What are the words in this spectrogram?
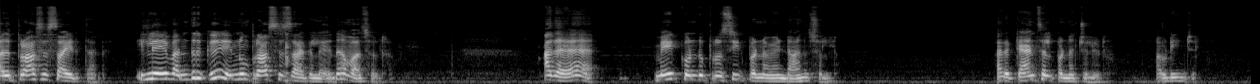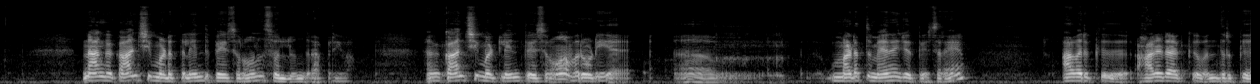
அது ப்ராசஸ் ஆகிடுதானே இல்லை வந்திருக்கு. இன்னும் ப்ராசஸ் ஆகலைன்னு அவள் சொல்கிறான் அதை மேற்கொண்டு ப்ரொசீட் பண்ண வேண்டான்னு சொல்லு. அதை கேன்சல் பண்ண சொல்லிவிடும் அப்படின்னு சொல்லி. நாங்கள் காஞ்சி மடத்துலேருந்து பேசுகிறோன்னு சொல்லுங்கிறா பிரிவா. நாங்கள் காஞ்சி மடத்துலேருந்து பேசுகிறோம் அவருடைய மடத்து மேனேஜர் பேசுகிறேன் அவருக்கு ஹார்ட் வந்திருக்கு.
